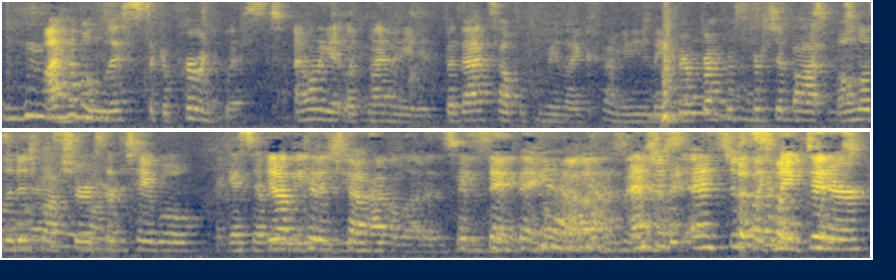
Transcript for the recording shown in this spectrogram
I have a list, like a permanent list. I want to get like laminated, but that's helpful for me. Like, I need to make bre- breakfast for Shabbat, unload the dishwasher, set the table. I guess Get every out the week kiddush you tub. have a lot of the It's same the same thing. Yeah. And it's just and it's just like make dinner,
